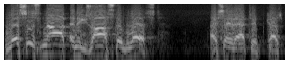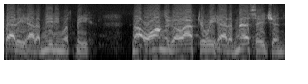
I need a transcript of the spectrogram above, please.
This is not an exhaustive list. I say that because Patty had a meeting with me not long ago after we had a message, and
